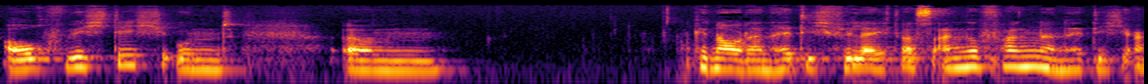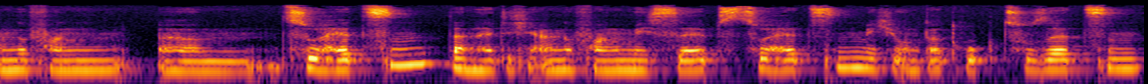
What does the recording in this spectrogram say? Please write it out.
auch wichtig und ähm, Genau, dann hätte ich vielleicht was angefangen, dann hätte ich angefangen ähm, zu hetzen, dann hätte ich angefangen, mich selbst zu hetzen, mich unter Druck zu setzen.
